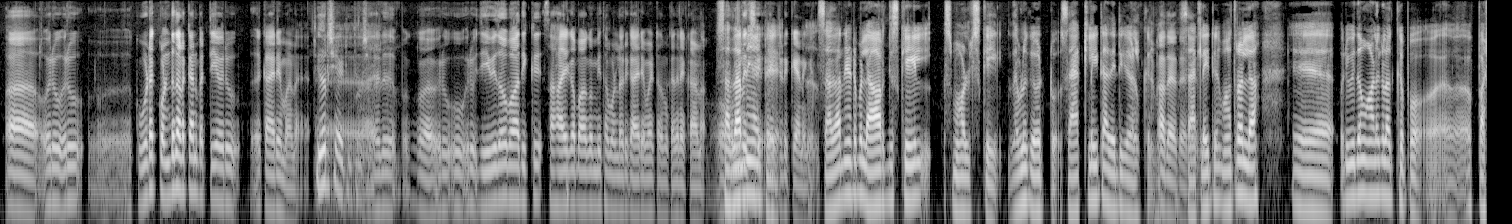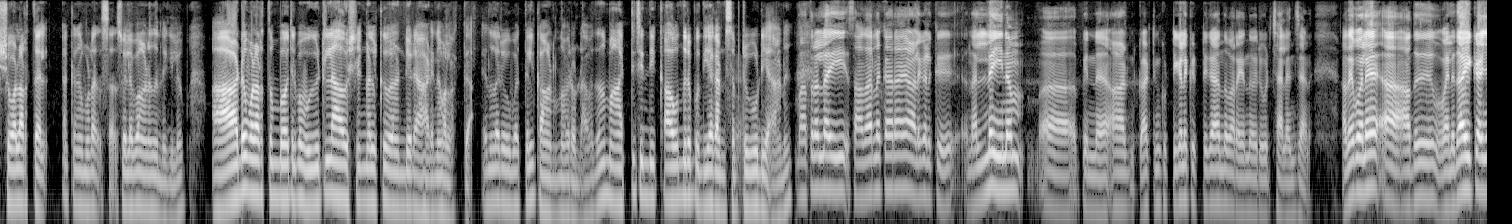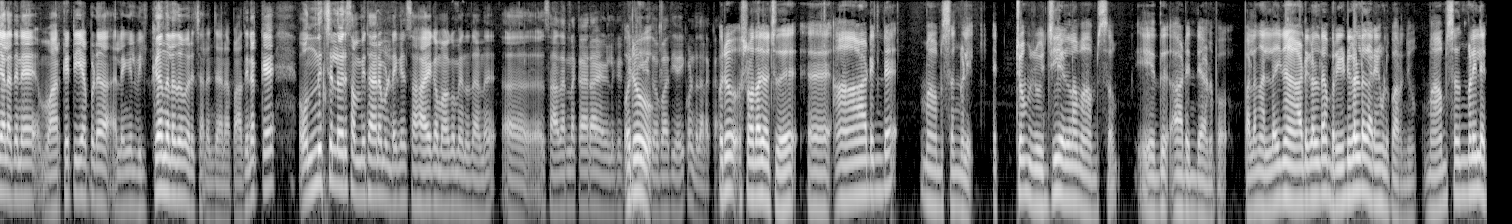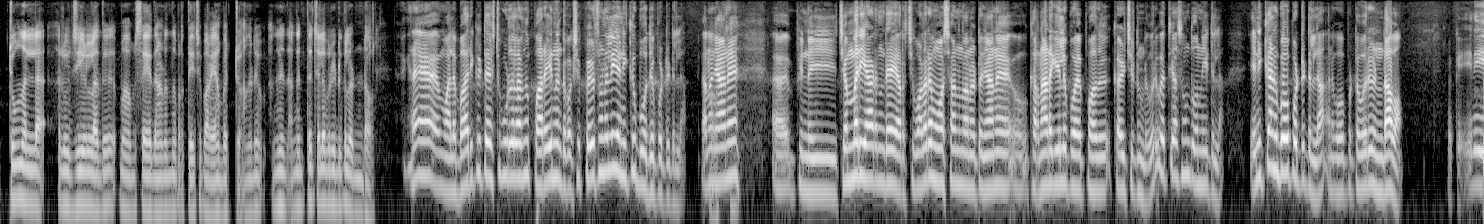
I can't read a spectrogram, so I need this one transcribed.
ഒരു ഒരു കൂടെ കൊണ്ടു നടക്കാൻ പറ്റിയ ഒരു കാര്യമാണ്. തീർച്ചയായിട്ടും അതായത് ഒരു ഒരു ജീവിതോപാധിക്ക് സഹായകമാകും വിധമുള്ള ഒരു കാര്യമായിട്ട് നമുക്ക് അതിനെ കാണാം സാധാരണയായിട്ട് ഏറ്റെടുക്കുകയാണെങ്കിൽ. സാധാരണയായിട്ട് ഇപ്പോൾ ലാർജ് സ്കെയിൽ സ്മോൾ സ്കെയിൽ നമ്മൾ കേട്ടു. സാറ്റലൈറ്റ് ആദ്യമായിട്ട് കേൾക്കുകയാണ് അതെ അതെ സാറ്റലൈറ്റ് മാത്രമല്ല ഒരുവിധം ആളുകളൊക്കെ ഇപ്പോൾ പശു വളർത്തൽ ഒക്കെ നമ്മുടെ സുലഭമാണെന്നുണ്ടെങ്കിലും ആട് വളർത്തുമ്പോൾ ചിലപ്പോൾ വീട്ടിലെ ആവശ്യങ്ങൾക്ക് വേണ്ടി ഒരു ആടിനെ വളർത്തുക എന്നുള്ള രൂപത്തിൽ കാണുന്നവരുണ്ടാവും. അതൊന്ന് മാറ്റി ചിന്തിക്കാവുന്നൊരു പുതിയ കൺസെപ്റ്റ് കൂടിയാണ്. മാത്രമല്ല ഈ സാധാരണക്കാരായ ആളുകൾക്ക് നല്ല ഇനം പിന്നെ ആട്ടിൻ കുട്ടികളെ കിട്ടുക എന്ന് പറയുന്ന ഒരു ചലഞ്ചാണ് അതേപോലെ അത് വലുതായി കഴിഞ്ഞാൽ അതിനെ മാർക്കറ്റ് ചെയ്യപ്പെടുക അല്ലെങ്കിൽ വിൽക്കുക എന്നുള്ളതും ഒരു ചലഞ്ചാണ്. അപ്പോൾ അതിനൊക്കെ ഒന്നിച്ചുള്ള ഒരു സംവിധാനം ഉണ്ടെങ്കിൽ സഹായകമാകും എന്നതാണ് സാധാരണക്കാരായ ഒരു- ഉപാധിയായി കൊണ്ട് നടക്കുക ഒരു ശ്രോതാവ് ചോദിച്ചത് ആടിന്റെ മാംസങ്ങളിൽ ഏറ്റവും രുചിയുള്ള മാംസം ഏത് ആടിന്റെ ആണ് ഇപ്പോൾ പല നല്ല ഇനം ആടുകളുടെ ബ്രീഡുകളുടെ കാര്യം നമ്മൾ പറഞ്ഞു. മാംസങ്ങളിൽ ഏറ്റവും നല്ല രുചിയുള്ളത് മാംസം ഏതാണെന്ന് പ്രത്യേകിച്ച് പറയാൻ പറ്റുമോ? അങ്ങനെ അങ്ങനെ അങ്ങനത്തെ ചില ബ്രീഡുകൾ ഉണ്ടോ അങ്ങനെ മലബാരിക്ക് ടേസ്റ്റ് കൂടുതലാണെന്ന് പറയുന്നുണ്ട്. പക്ഷെ പേഴ്സണലി എനിക്ക് ബോധ്യപ്പെട്ടിട്ടില്ല. കാരണം ഞാൻ പിന്നെ ഈ ചെമ്മരിയാടിന്റെ ഇറച്ചി വളരെ മോശമാണെന്ന് പറഞ്ഞിട്ട് ഞാൻ കർണാടകയിൽ പോയപ്പോൾ അത് കഴിച്ചിട്ടുണ്ട്. ഒരു വ്യത്യാസവും തോന്നിയിട്ടില്ല. എനിക്ക് അനുഭവപ്പെട്ടിട്ടില്ല. അനുഭവപ്പെട്ടവർ ഉണ്ടാവാം. ഓക്കെ ഇനി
